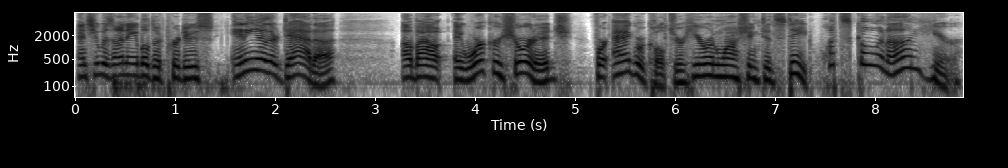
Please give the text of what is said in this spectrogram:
And she was unable to produce any other data about a worker shortage for agriculture here in Washington state. What's going on here?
